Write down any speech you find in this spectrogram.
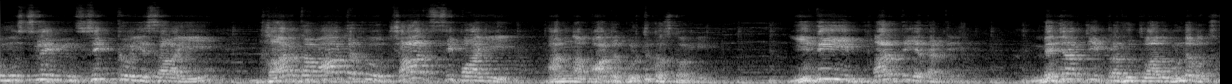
ముస్లిం సిక్కు ఇసాయి భారత మాతకు చార్ సిపాయి అన్న పాట గుర్తుకొస్తోంది. ఇది భారతీయత అంటే మెజార్టీ ప్రభుత్వాలు ఉండవచ్చు.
